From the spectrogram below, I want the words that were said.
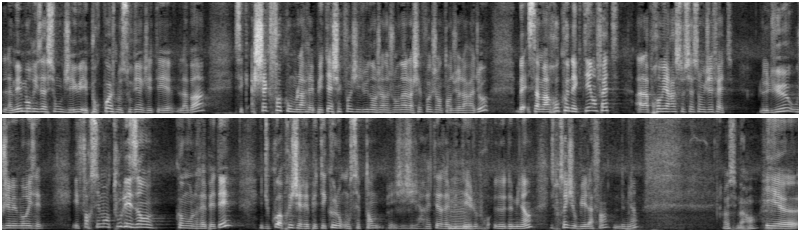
la mémorisation que j'ai eue et pourquoi je me souviens que j'étais là-bas, c'est qu'à chaque fois qu'on me l'a répété, à chaque fois que j'ai lu dans un journal, à chaque fois que j'ai entendu à la radio, ben, ça m'a reconnecté en fait à la première association que j'ai faite, le lieu où j'ai mémorisé. Et forcément, tous les ans, comme on le répétait, et du coup après j'ai répété que le 11 septembre, j'ai arrêté de répéter Mm. le de 2001, et c'est pour ça que j'ai oublié la fin, 2001. Ouais, c'est marrant. Et, euh,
